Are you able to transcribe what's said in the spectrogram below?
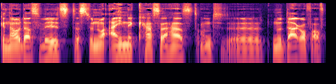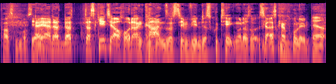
genau das willst, dass du nur eine Kasse hast und äh, nur darauf aufpassen musst. Ja, ne? ja, da- das, das geht ja auch. Oder ein Kartensystem wie in Diskotheken oder so. Ist ja alles kein Problem. Ja.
